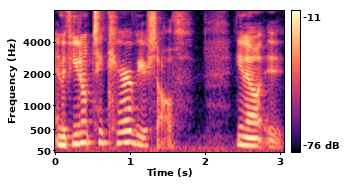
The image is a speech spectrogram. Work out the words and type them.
And if you don't take care of yourself, you know, it,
